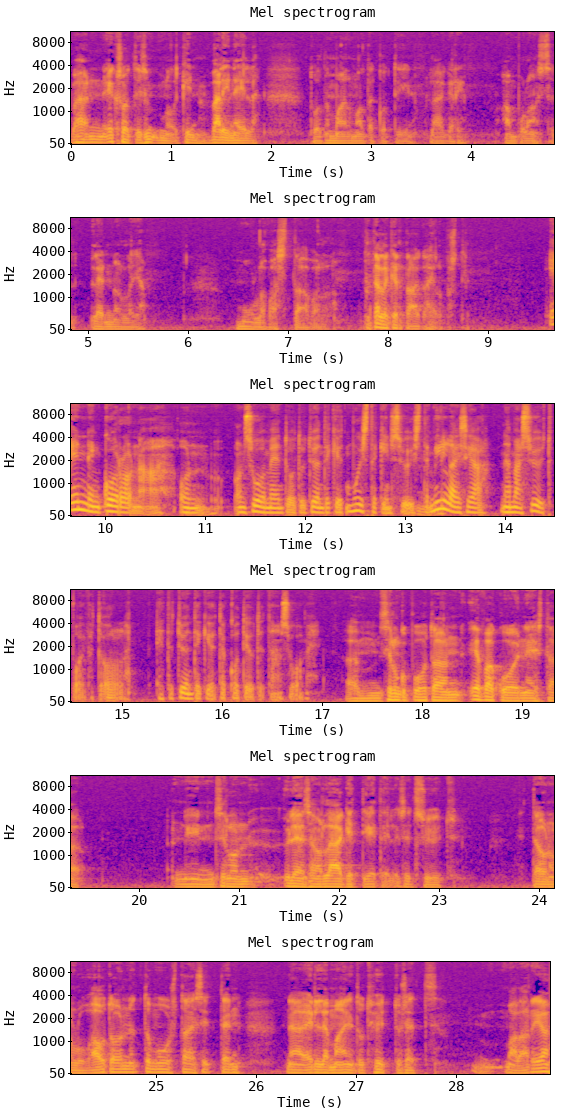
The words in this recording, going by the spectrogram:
vähän eksoottisimmillakin välineillä tuolta maailmalta kotiin lääkäri ambulanssilennolla ja muulla vastaavalla. Ja tällä kertaa aika helposti. Ennen koronaa on, on Suomeen tuotu työntekijöitä muistakin syistä. Millaisia nämä syyt voivat olla, että työntekijöitä kotiutetaan Suomeen? Silloin kun puhutaan evakuoineista, niin silloin yleensä on lääketieteelliset syyt. Että on ollut auto-onnettomuus tai sitten nämä edellä mainitut hyttyset. Malaria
